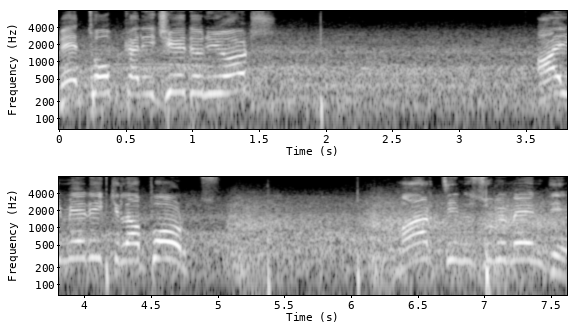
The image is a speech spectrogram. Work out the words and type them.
Ve top kaleciye dönüyor. Aymeric Laporte. Martin Zubimendi.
